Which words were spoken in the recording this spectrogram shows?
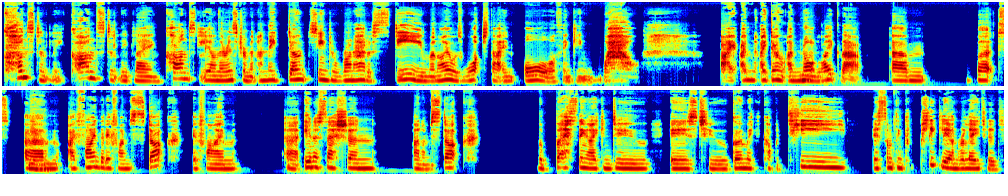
constantly, constantly playing, constantly on their instrument, and they don't seem to run out of steam. And I always watch that in awe, thinking, "Wow, I I'm, I don't I'm not mm. like that." Um, but um, yeah. I find that if I'm stuck, if I'm uh, in a session and I'm stuck, the best thing I can do is to go make a cup of tea. Is something completely unrelated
